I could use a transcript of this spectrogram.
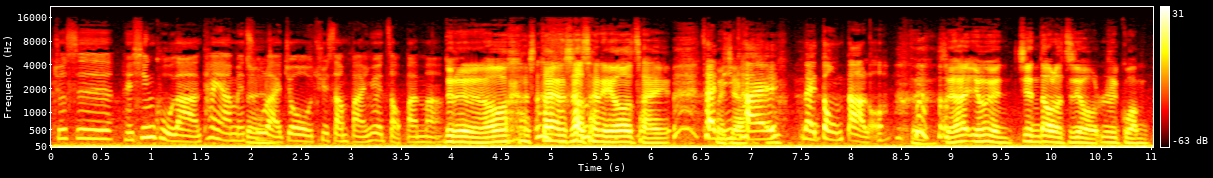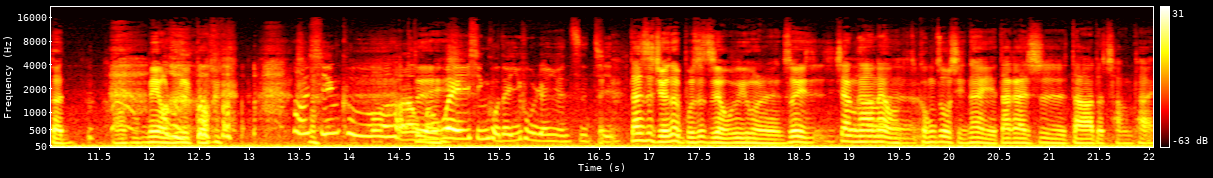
就是很辛苦啦，太阳没出来就去上班，因为早班嘛，对对对，然后 太阳下山了以后才 才离开那栋大楼。对，所以他永远见到了只有日光灯，然后没有日光。好辛苦哦！好了，我们为辛苦的医护人员致敬。但是绝对不是只有医护人员，所以像刚刚那种工作形态也大概是大家的常态。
